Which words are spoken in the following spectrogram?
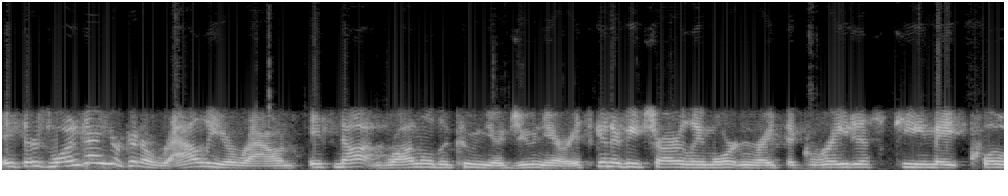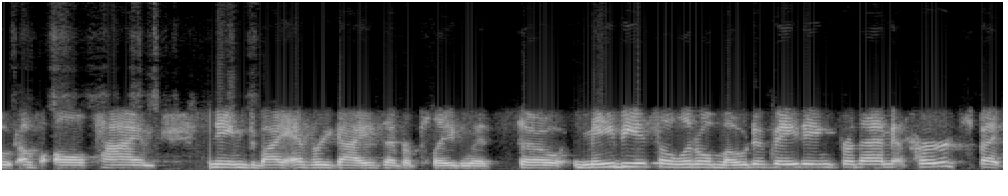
if there's one guy you're going to rally around, if not Ronald Acuna Jr., it's going to be Charlie Morton, right? The greatest teammate quote of all time, named by every guy he's ever played with. So maybe it's a little motivating for them. It hurts, but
